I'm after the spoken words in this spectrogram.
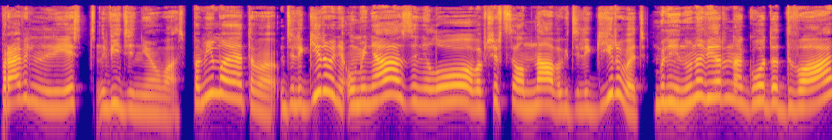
правильно ли есть видение у вас. Помимо этого, делегирование у меня заняло вообще в целом навык делегировать. Блин, ну, наверное, года два.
